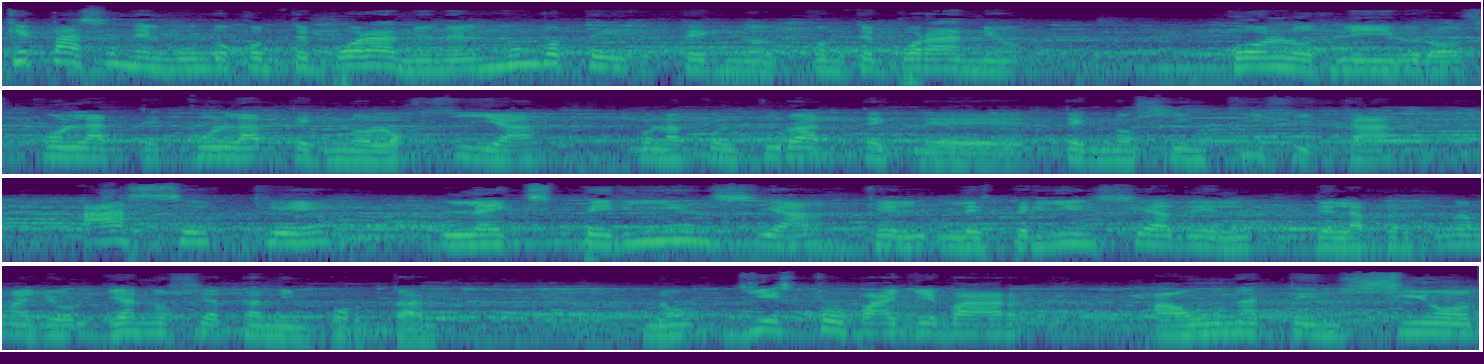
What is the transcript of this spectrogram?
¿Qué pasa en el mundo contemporáneo? En el mundo contemporáneo, con los libros, con la, con la tecnología, con la cultura eh, tecnocientífica, hace que la experiencia, que la experiencia de la persona mayor ya no sea tan importante, ¿no? Y esto va a llevar a una tensión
